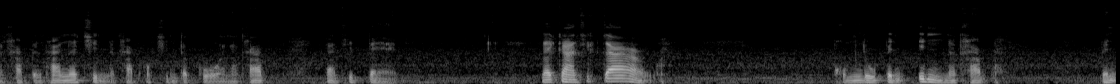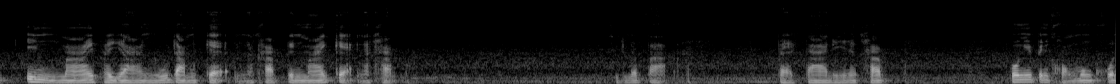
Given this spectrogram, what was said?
นะครับ เป็นผ้าเนื้อชินนะครับ ออกชินตะกัวนะครับ การที่แปดรายการที่เก้าผมดูเป็นอินนะครับ เป็นอินไม้พญานูดำแกะนะครับ เป็นไม้แกะนะครับ ศิลปะ แปลกตาดีนะครับ พวกนี้เป็นของมงคล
